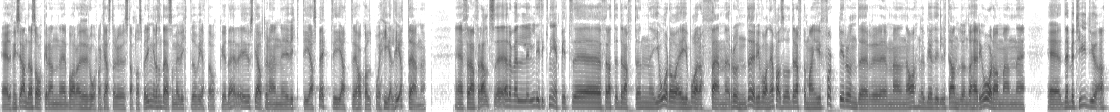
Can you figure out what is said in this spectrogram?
det finns ju andra saker än bara hur hårt de kastar och hur snabbt de springer och sånt där som är viktigt att veta och där är ju scouterna en viktig aspekt i att ha koll på helheten. Eh, framförallt så är det väl lite knepigt eh, för att draften i år då är ju bara fem runder. I vanliga fall så draftar man ju 40 runder, eh, men ja, nu blev det lite annorlunda här i år då, men eh, det betyder ju att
